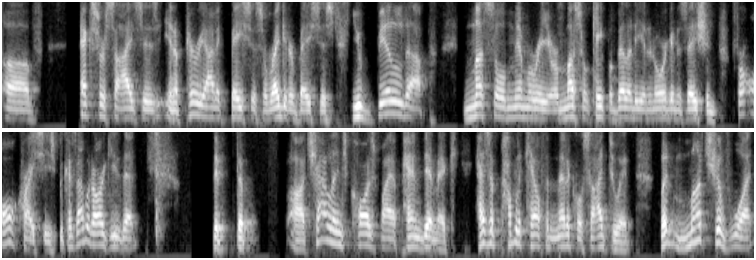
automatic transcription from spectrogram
of exercises in a periodic basis, a regular basis, you build up muscle memory or muscle capability in an organization for all crises. Because I would argue that the, the uh, challenge caused by a pandemic has a public health and medical side to it, but much of what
